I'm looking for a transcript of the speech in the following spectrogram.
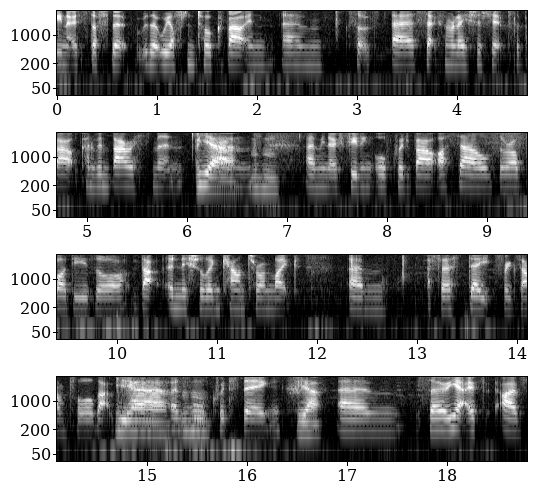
you know stuff that that we often talk about in um, sort of uh, sex and relationships about kind of embarrassment Yeah, and mhm. um, you know feeling awkward about ourselves or our bodies or that initial encounter on like um, a first date, for example, that being Yeah, an, an mhm. awkward thing. Yeah, Um, so yeah, if I've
